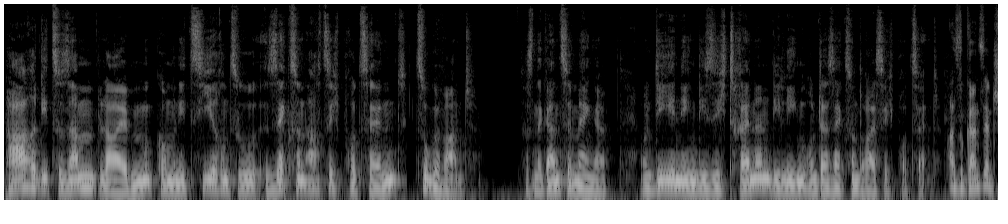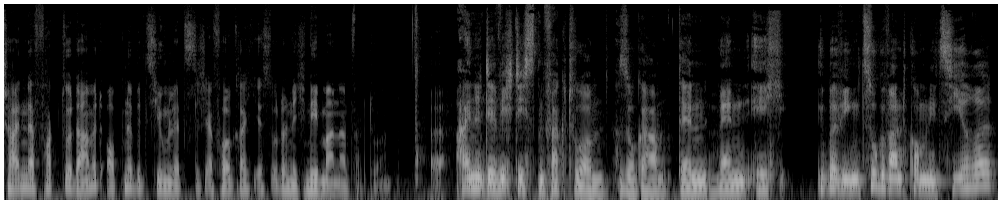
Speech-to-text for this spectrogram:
Paare, die zusammenbleiben, kommunizieren zu 86 Prozent zugewandt. Das ist eine ganze Menge. Und diejenigen, die sich trennen, die liegen unter 36 Prozent. Also ganz entscheidender Faktor damit, ob eine Beziehung letztlich erfolgreich ist oder nicht, neben anderen Faktoren. Eine der wichtigsten Faktoren sogar. Denn wenn ich überwiegend zugewandt kommuniziere,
